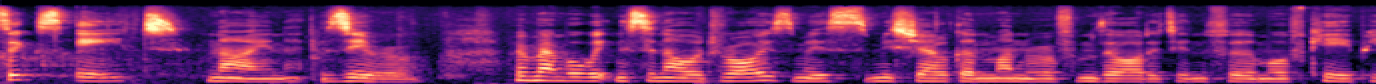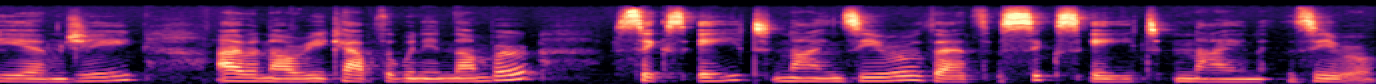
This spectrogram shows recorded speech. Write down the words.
6890. Remember witnessing our draws, Miss Michelle Gunn Munro from the auditing firm of KPMG. I will now recap the winning number. 6890 that's 6890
